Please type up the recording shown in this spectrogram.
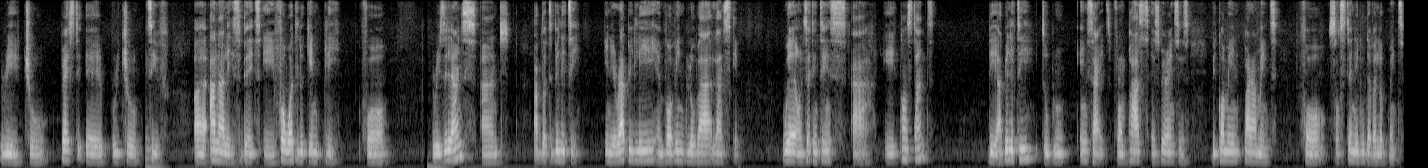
retrospective uh, analysis, but a forward-looking plea for resilience and adaptability in a rapidly evolving global landscape where uncertainties are a constant, the ability to grow insights from past experiences becoming paramount for sustainable development.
